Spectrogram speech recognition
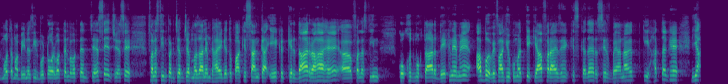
मोहतरमा बेनज़ीर भुट्टो और वक्ता बवक्ता जैसे जैसे फ़लस्तीन पर जब जब मजालम ढाए गए तो पाकिस्तान का एक किरदार रहा है फ़लस्तीन को खुद मुख्तार देखने में। अब विफाकी हुकूमत के क्या फ़रज़ हैं? किस कदर सिर्फ़ बयान की हद तक है? या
